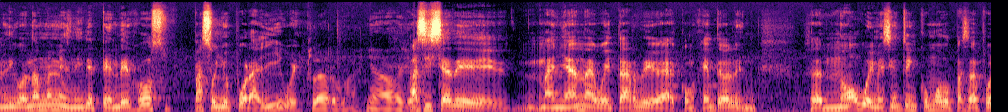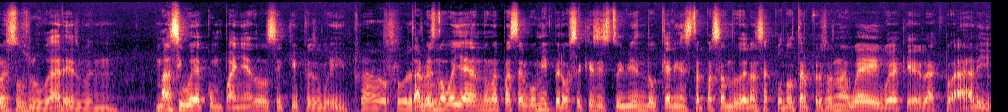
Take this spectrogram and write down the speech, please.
digo, no mames, ni de pendejos paso yo por ahí, güey. Claro, güey. Ya, ya. Así sea de mañana, güey, tarde, ah, con gente, ¿vale? O sea, no, güey, me siento incómodo pasar por esos lugares, güey. Más si voy acompañado, sé que, pues, güey, Claro, sobre Tal vez no vaya, no me pase algo a mí, pero sé que si estoy viendo que alguien se está pasando de lanza con otra persona, güey, voy a querer actuar y.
